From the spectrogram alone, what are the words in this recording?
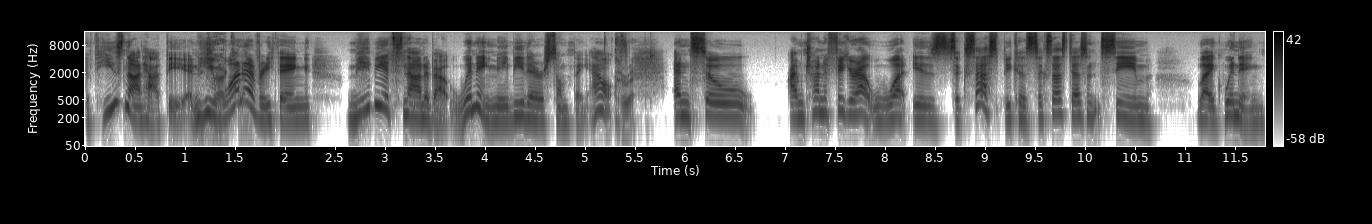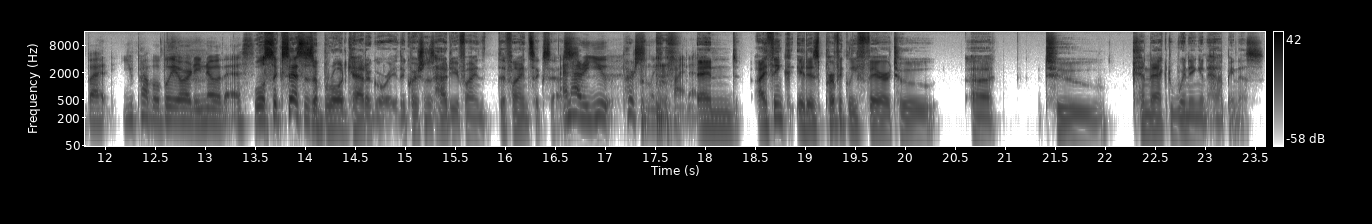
if he's not happy and he won everything, maybe it's not about winning. Maybe there's something else. Correct. And so I'm trying to figure out what is success because success doesn't seem like winning, but you probably already know this. Well, success is a broad category. The question is, how do you find define success? and how do you personally define it? And I think it is perfectly fair to uh, to connect winning and happiness,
